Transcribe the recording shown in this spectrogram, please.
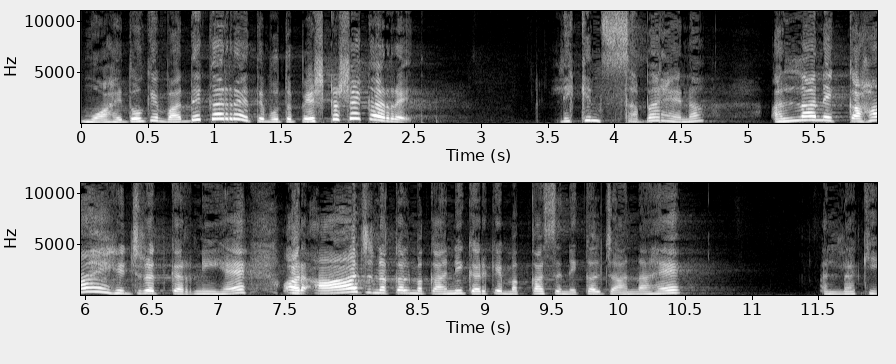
معاہدوں کے وعدے کر رہے تھے، وہ تو پیشکشیں کر رہے تھے۔ لیکن صبر ہے نا اللہ نے کہا ہے ہجرت کرنی ہے اور آج نقل مکانی کر کے مکہ سے نکل جانا ہے؟ اللہ کی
